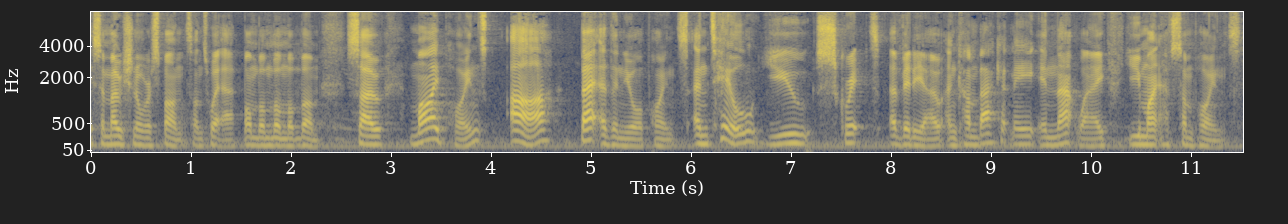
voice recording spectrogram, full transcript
it's emotional response on Twitter. Boom, boom, boom, boom, boom. So my points are better than your points until you script a video and come back at me in that way you might have some points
